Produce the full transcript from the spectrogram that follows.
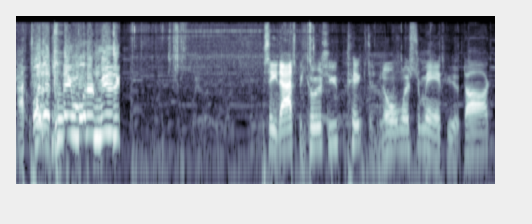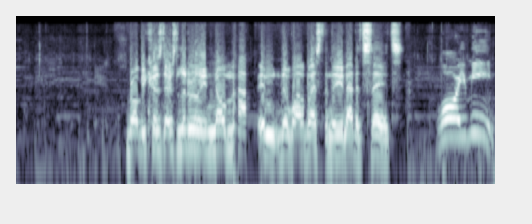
I Why told they playing modern music? See, that's because you picked a non-western map, you dog. Bro, because there's literally no map in the Wild West in the United States. What do you mean?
